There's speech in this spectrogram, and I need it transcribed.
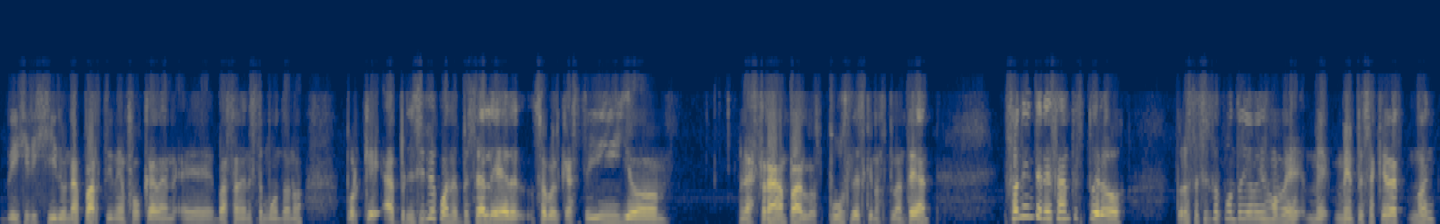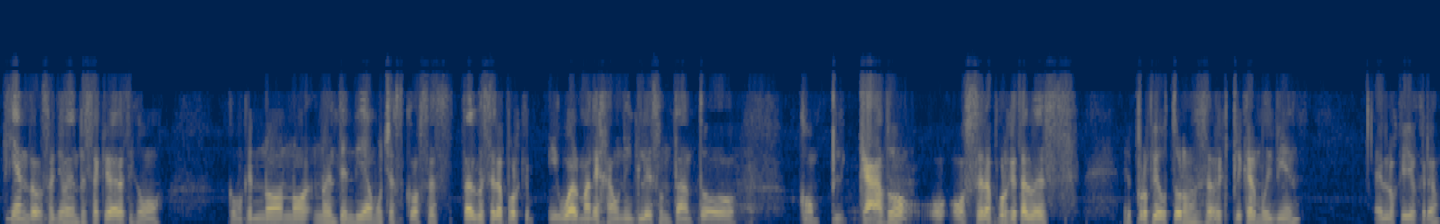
dirigir una partida enfocada en, eh, basada en este mundo, ¿no? Porque al principio cuando empecé a leer sobre el castillo, las trampas, los puzzles que nos plantean, son interesantes, pero pero hasta cierto punto yo mismo me, me, empecé a quedar, no entiendo, o sea, yo me empecé a quedar así como, como que no, no, no entendía muchas cosas, tal vez será porque igual maneja un inglés un tanto complicado, o, será porque tal vez el propio autor no se sabe explicar muy bien, es lo que yo creo.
